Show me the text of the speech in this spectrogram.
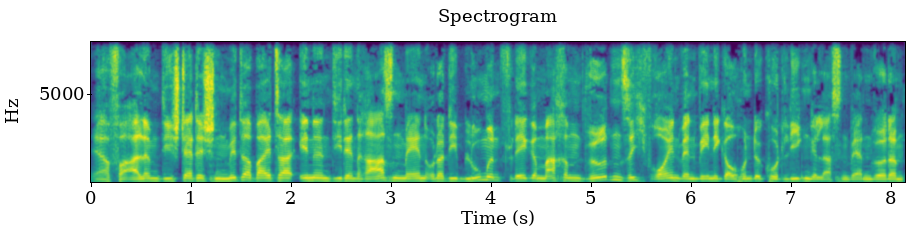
Ja, vor allem die städtischen MitarbeiterInnen, die den Rasen mähen oder die Blumenpflege machen, würden sich freuen, wenn weniger Hundekot liegen gelassen werden würde.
